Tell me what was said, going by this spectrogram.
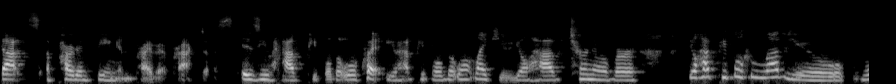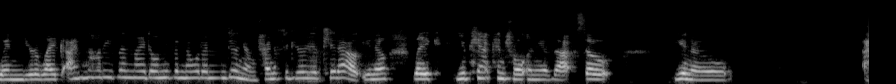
that's a part of being in private practice is you have people that will quit you have people that won't like you you'll have turnover you'll have people who love you when you're like i'm not even i don't even know what i'm doing. I'm trying to figure your kid out you know? Like you can't control any of that. So you know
